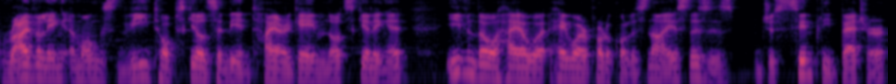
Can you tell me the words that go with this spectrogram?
rivaling amongst the top skills in the entire game. Not skilling it even though Haywire Protocol is nice, this is just simply better.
